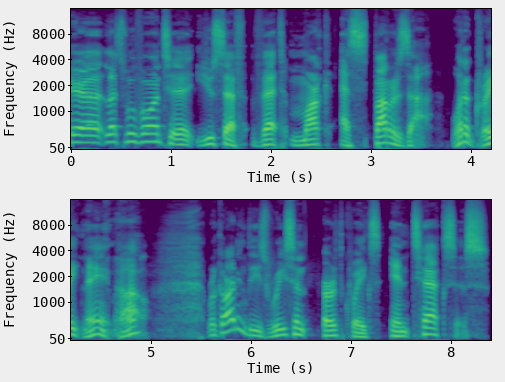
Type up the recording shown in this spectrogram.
here uh, let's move on to Youssef Vet Mark Esparza. What a great name, huh? Regarding these recent earthquakes in Texas,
